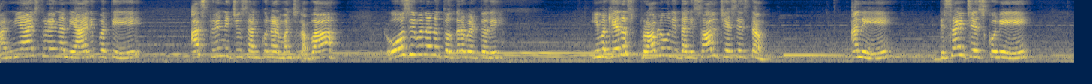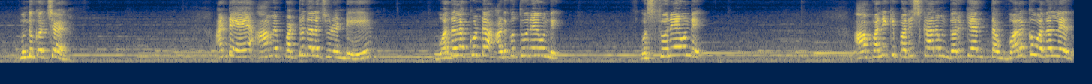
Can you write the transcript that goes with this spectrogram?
అన్యాయస్తుడైన న్యాయాధిపతి ఆ స్త్రీని చూసి అనుకున్నాడు మనుషులు అబ్బా రోజు ఇవి నన్ను తొందర పెడుతుంది. ఈమెకేదో ప్రాబ్లం ఉంది దాన్ని సాల్వ్ చేసేస్తాం. అని డిసైడ్ చేసుకొని ముందుకొచ్చాడు. అంటే ఆమె పట్టుదల చూడండి వదలకుండా అడుగుతూనే ఉంది వస్తూనే ఉంది. ఆ పనికి పరిష్కారం దొరికేంత వరకు వదలలేదు.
